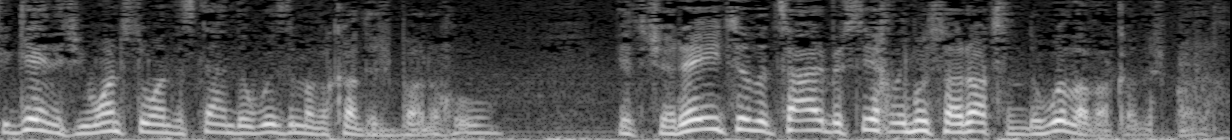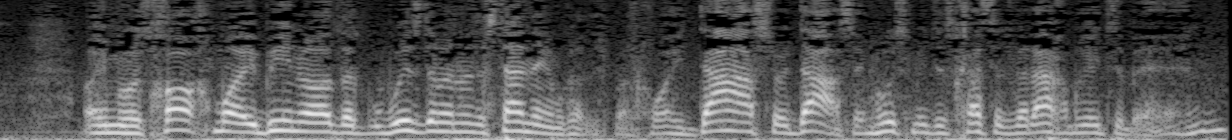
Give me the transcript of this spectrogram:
Again, if he wants to understand the wisdom of a Kadosh Baruch Hu, it's shereitzah l'tzar b'sichle musaratzen, the will of a Kadosh Baruch The wisdom and understanding of a Baruch Hu. Das or das, oim hus mitis chesed v'racham geitzah behen.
